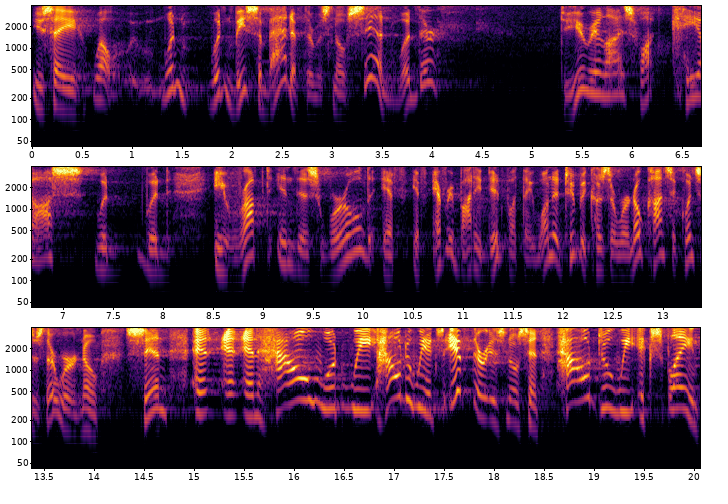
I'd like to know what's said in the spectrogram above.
You say, well, wouldn't, wouldn't be so bad if there was no sin, would there? Do you realize what chaos would, would erupt in this world if, if everybody did what they wanted to because there were no consequences, there were no sin? And, and, and how would we, how do we, if there is no sin, how do we explain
